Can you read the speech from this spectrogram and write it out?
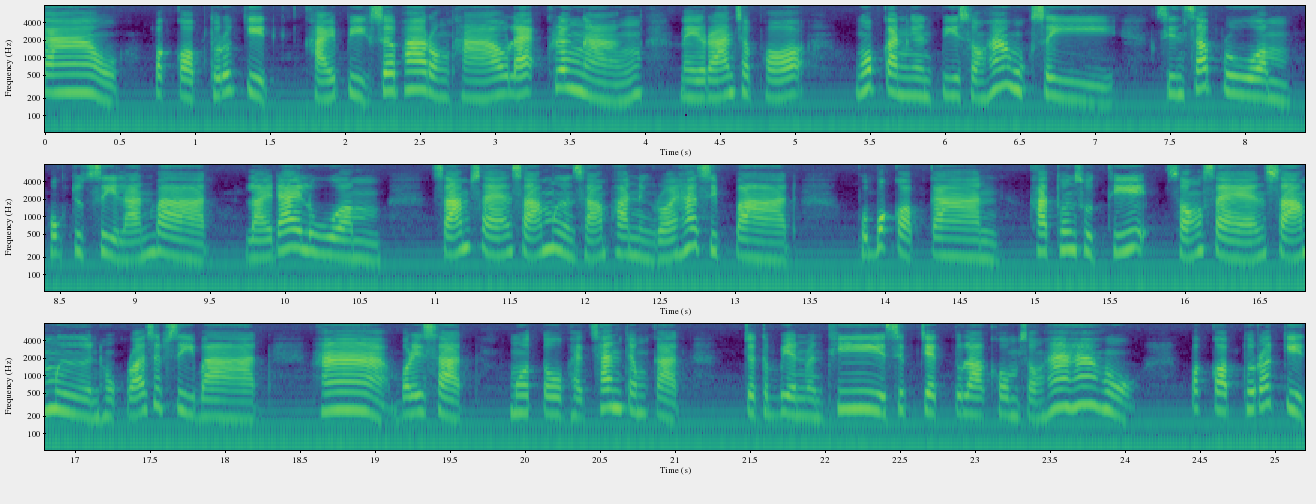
2559 ประกอบธุรกิจขายปีกเสื้อผ้ารองเท้าและเครื่องหนัง ในร้านเฉพาะ งบการเงินปี 2564 สินทรัพย์รวม 6.4 ล้านบาท รายได้รวม 333,150 บาท ผลประกอบการขาดทุนสุทธิ 236,14 บาท 5. บริษัท โมโตแพชชั่นจำกัด จดทะเบียนวันที่ 17 ตุลาคม 2556 ประกอบธุรกิจ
